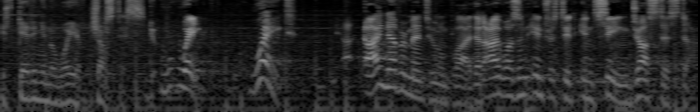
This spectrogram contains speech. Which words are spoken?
is getting in the way of justice. Wait, wait! I never meant to imply that I wasn't interested in seeing justice done.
